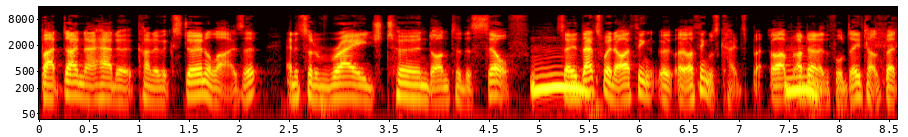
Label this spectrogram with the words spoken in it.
but don't know how to kind of externalize it, and it's sort of rage turned onto the self. So that's when I think uh, I think it was Kate's, but I, I don't know the full details. But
